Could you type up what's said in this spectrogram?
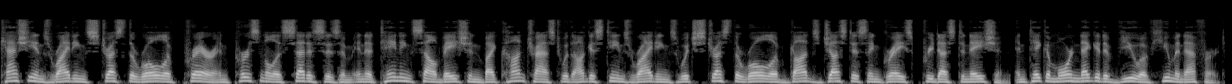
Cassian's writings stress the role of prayer and personal asceticism in attaining salvation by contrast with Augustine's writings which stress the role of God's justice and grace predestination and take a more negative view of human effort.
